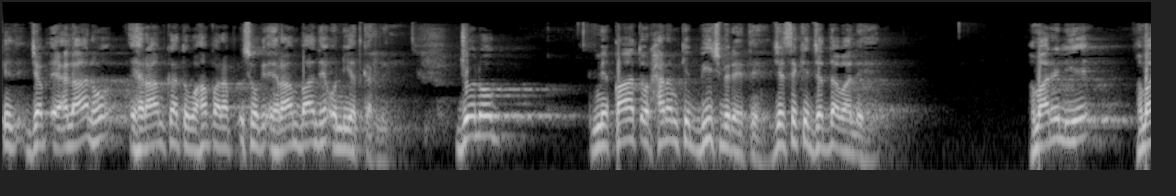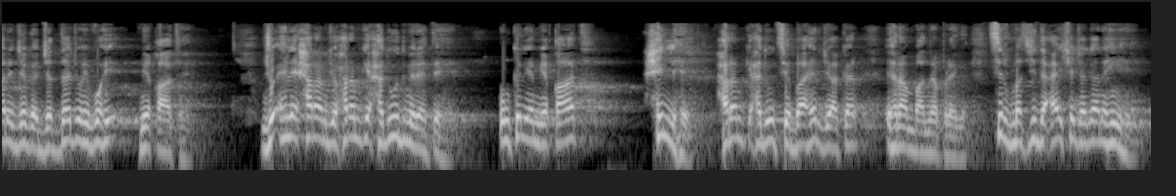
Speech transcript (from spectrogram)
کہ جب اعلان ہو احرام کا تو وہاں پر آپ اس وقت احرام باندھیں اور نیت کر لیں۔ جو لوگ مقات اور حرم کے بیچ میں رہتے ہیں، جیسے کہ جدہ والے ہیں، ہمارے لیے، ہماری جگہ جدہ جو ہے وہی مقات ہے۔ جو اہل حرم، جو حرم کے حدود میں رہتے ہیں، ان کے لیے مقات حل ہے۔ حرم کے حدود سے باہر جا کر احرام باندھنا پڑے گا۔ صرف مسجد عائشہ جگہ نہیں ہے۔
